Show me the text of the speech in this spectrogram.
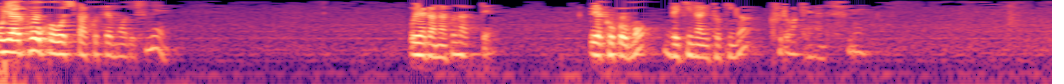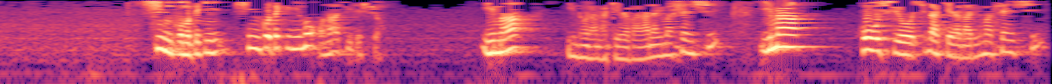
親孝行をしたくてもですね、親が亡くなって、親孝行もできない時が来るわけなんですね。信仰の的に、信仰的にも同じでしょう。今、祈らなければなりませんし、今、奉仕をしなければなりませんし、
